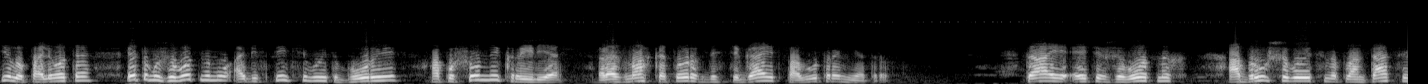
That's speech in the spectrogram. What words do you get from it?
силу полета этому животному обеспечивают бурые, опушенные крылья, размах которых достигает полутора метров. Стаи этих животных обрушиваются на плантации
